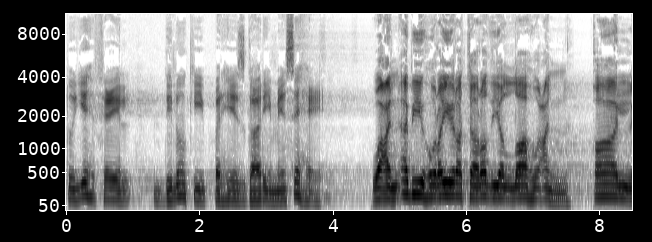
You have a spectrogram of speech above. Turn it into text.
تو یہ فعل دلوں کی پرہیزگاری میں سے ہے۔ وعن أبي هريرة رضي الله عنه قال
